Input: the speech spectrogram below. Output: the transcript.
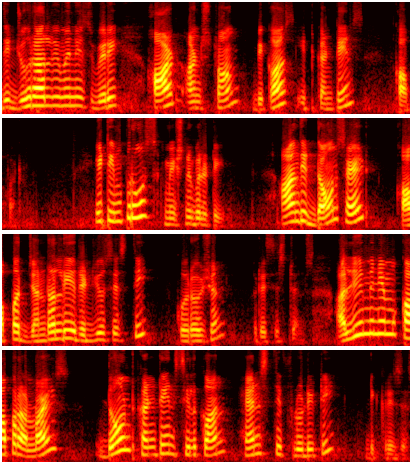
the duralumin is very hard and strong because it contains copper. It improves machinability. On the downside copper generally reduces the corrosion resistance. Aluminum copper alloys do not contain silicon hence the fluidity decreases.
